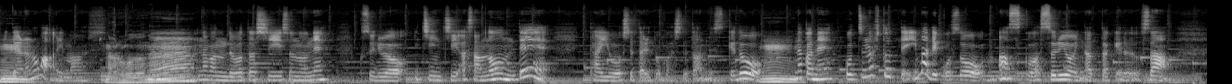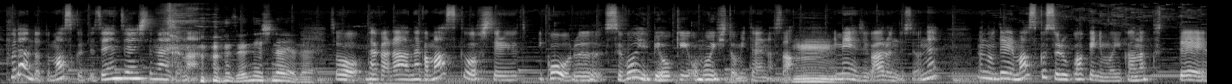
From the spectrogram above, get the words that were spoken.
みたいなのがあります。なるほどうん。ねなので私そのね薬を1日朝飲んで対応してたりとかしてたんですけど、うん。なんかねこっちの人って今でこそマスクはするようになったけれどさ普段だとマスクって全然してないじゃない。全然しないよね。そう。だからなんかマスクをしてるイコールすごい病気重い人みたいなさ、うん。イメージがあるんですよねなのでマスクするわけにもいかなくって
